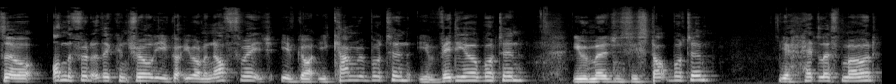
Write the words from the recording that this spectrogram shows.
so on the front of the controller you've got your on and off switch, you've got your camera button, your video button, your emergency stop button, your headless mode,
